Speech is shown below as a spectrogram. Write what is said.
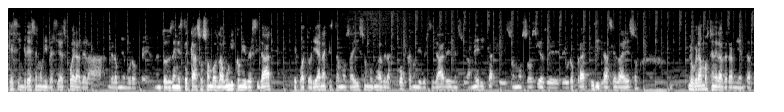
que se ingresen universidades fuera de la, de la Unión Europea. Entonces, en este caso, somos la única universidad ecuatoriana que estamos ahí. Somos una de las pocas universidades en Sudamérica que somos socias de, de Europractice y gracias a eso logramos tener las herramientas.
